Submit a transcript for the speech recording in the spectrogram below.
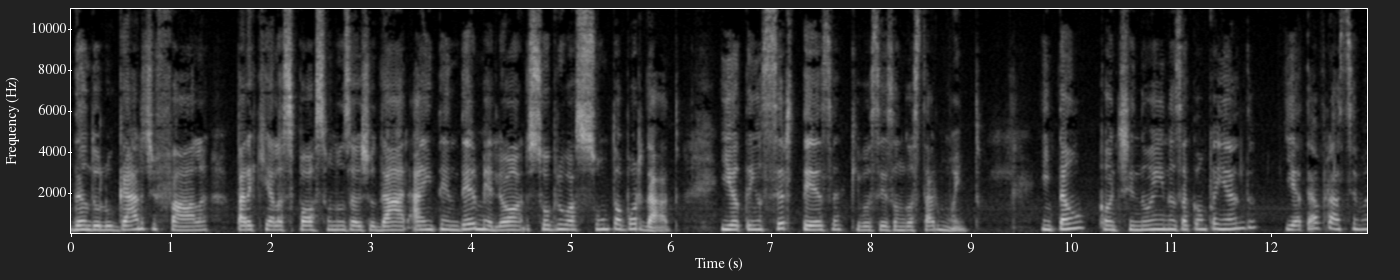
dando lugar de fala para que elas possam nos ajudar a entender melhor sobre o assunto abordado. E eu tenho certeza que vocês vão gostar muito. Então, continuem nos acompanhando e até a próxima!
